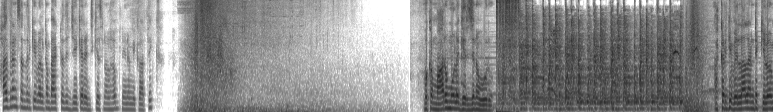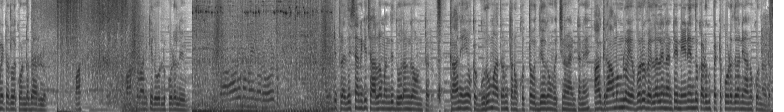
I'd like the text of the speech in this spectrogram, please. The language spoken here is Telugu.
హాయ్ ఫ్రెండ్స్ అందరికీ welcome back to the JKR educational hub నేను మీ కార్తిక్. ఒక మారుమూల గిరిజన ఊరు. అక్కడికి వెళ్ళాలంటే కిలోమీటర్ల కొండదారులు. వాస్- వాస్తవానికి రోడ్లు కూడా లేవు. దారుణమైన రోడ్. అలాంటి ప్రదేశానికి చాలా మంది దూరంగా ఉంటారు. కానీ ఒక గురువు మాత్రం తన కొత్త ఉద్యోగం వచ్చిన వెంటనే ఆ గ్రామంలో ఎవరు వెళ్ళలేనంటే నేనెందుకు అడుగు పెట్టకూడదు అని అనుకున్నాడు.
